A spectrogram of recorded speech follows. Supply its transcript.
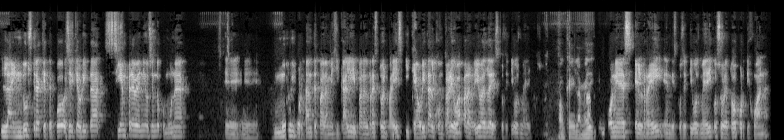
La industria que te puedo decir que ahorita siempre ha venido siendo como una muy importante para Mexicali y para el resto del país y que ahorita al contrario va para arriba es la de dispositivos médicos. Ok, la médica. es el rey en dispositivos médicos, sobre todo por Tijuana.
